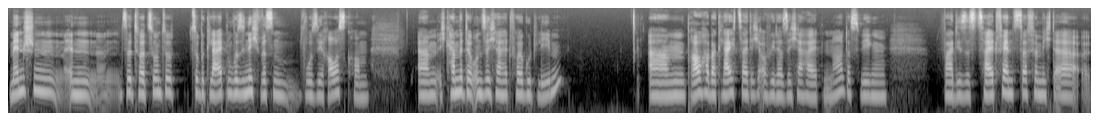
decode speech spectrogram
Menschen in äh, Situationen zu, zu begleiten, wo sie nicht wissen, wo sie rauskommen. Ähm, ich kann mit der Unsicherheit voll gut leben, ähm, brauche aber gleichzeitig auch wieder Sicherheiten. Ne? Deswegen war dieses Zeitfenster für mich da äh,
